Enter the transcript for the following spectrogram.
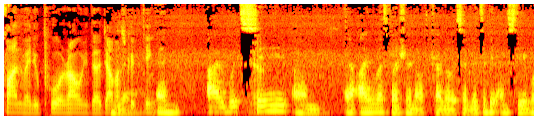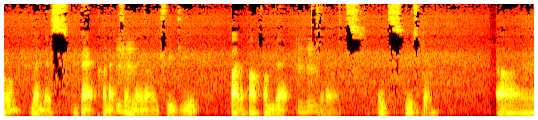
fun when you pull around with the JavaScript Yeah. thing. And I would say um, the iOS version of Trello is a little bit unstable when there's bad connection Mhm. when you're on 3G. But apart from that, Mhm. you know, it's it's useful. Uh,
